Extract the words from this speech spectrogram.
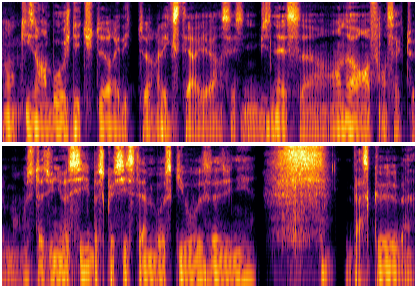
donc ils embauchent des tuteurs et des tuteurs à l'extérieur. C'est c'est une business euh, en or en France actuellement. Aux États-Unis aussi parce que le système vaut ce qu'il vaut aux États-Unis. Parce que ben,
